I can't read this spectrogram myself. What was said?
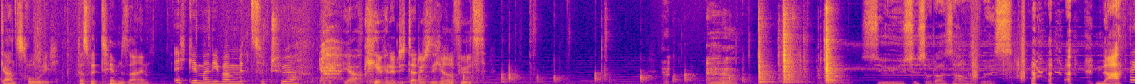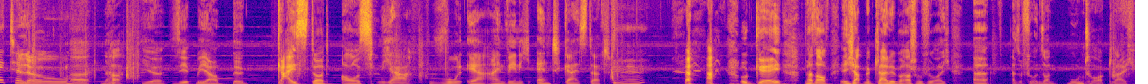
ganz ruhig. Das wird Tim sein. Ich gehe mal lieber mit zur Tür. Ja, okay, wenn du dich dadurch sicherer fühlst. Süßes oder Saures? na? Hi, Tim. Hallo. Äh, na, ihr seht mir ja begeistert aus. Ja, wohl eher ein wenig entgeistert. Okay, pass auf, ich habe eine kleine Überraschung für euch. Äh, also für unseren Moon Talk gleich.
